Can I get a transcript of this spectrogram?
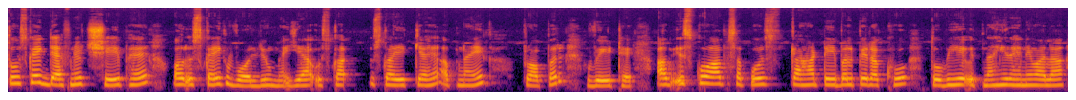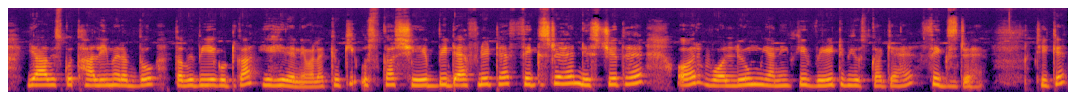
तो उसका एक डेफिनेट शेप है और उसका एक वॉल्यूम है, या उसका उसका एक क्या है, अपना एक प्रॉपर वेट है। अब इसको आप सपोज़ कहाँ टेबल पे रखो तो भी ये उतना ही रहने वाला। या आप इसको थाली में रख दो, तभी भी ये गुटका यही रहने वाला, क्योंकि उसका शेप भी डेफिनेट है फिक्स्ड है, निश्चित है, और वॉल्यूम यानी कि वेट भी उसका क्या है फिक्स्ड है। ठीक है?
